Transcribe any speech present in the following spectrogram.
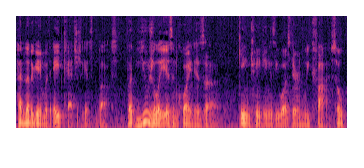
Had another game with eight catches against the Bucs, but usually isn't quite as uh, game changing as he was there in Week Five. So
